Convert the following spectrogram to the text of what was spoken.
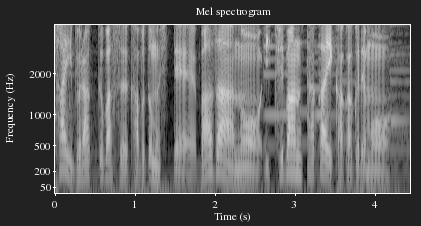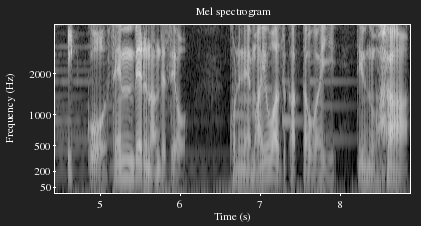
タイブラックバスカブトムシってバザーの一番高い価格でも1個1000ベルなんですよ。これね、迷わず買った方がいい。っていうのは、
